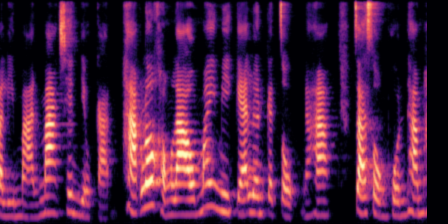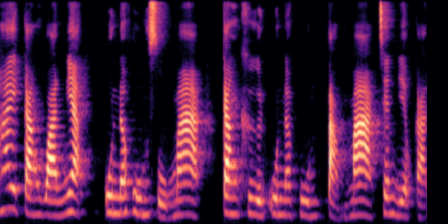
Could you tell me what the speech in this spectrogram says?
ปริมาณมากเช่นเดียวกัน หากโลกของเราไม่มีแก๊สเรือนกระจกนะคะ จะส่งผลทำให้กลางวันเนี่ยอุณหภูมิสูงมาก กลางคืนอุณหภูมิต่ำมาก เช่นเดียวกัน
